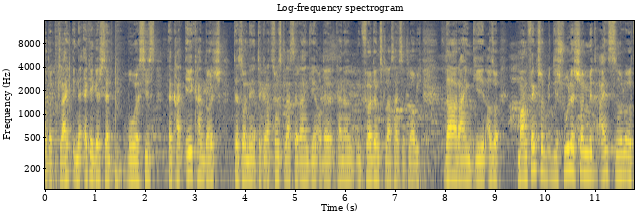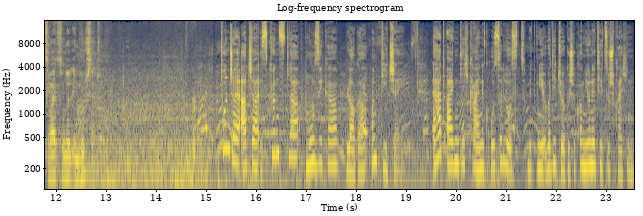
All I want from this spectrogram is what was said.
oder gleich in eine Ecke gestellt, wo es hieß, der kann eh kein Deutsch, der soll in eine Integrationsklasse reingehen oder keine Förderungsklasse heißt es glaube ich, da reingehen. Also man fängt schon die Schule schon mit 1 zu 0 oder 2 zu 0 im Rückstand schon. Tunjai Aja ist Künstler, Musiker, Blogger und DJ. Er hat eigentlich keine große Lust, mit mir über die türkische Community zu sprechen.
